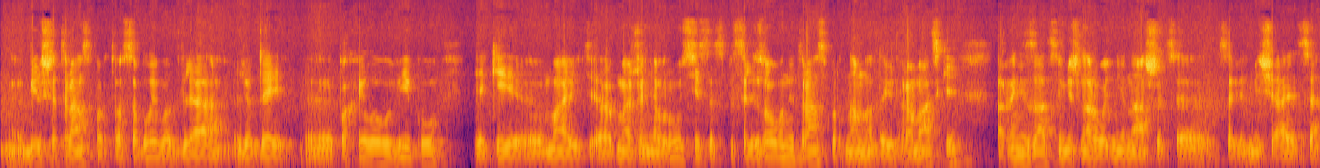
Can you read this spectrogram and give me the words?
більше транспорту, особливо для людей е, похилого віку, які е, мають обмеження в русі. Це спеціалізований транспорт. Нам надають громадські організації, міжнародні наші. Це, це відмічається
